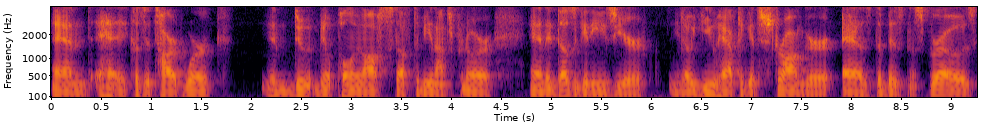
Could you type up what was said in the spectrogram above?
and because it's hard work and do you know pulling off stuff to be an entrepreneur and it doesn't get easier you know you have to get stronger as the business grows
